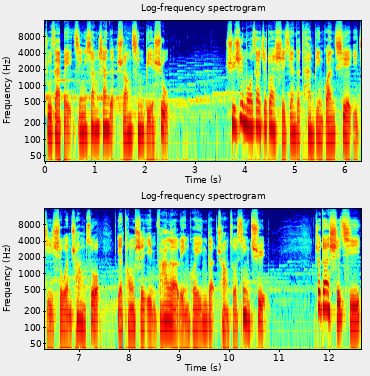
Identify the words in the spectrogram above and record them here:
住在北京香山的双清别墅。徐志摩在这段时间的探病关切以及诗文创作，也同时引发了林徽因的创作兴趣。这段时期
